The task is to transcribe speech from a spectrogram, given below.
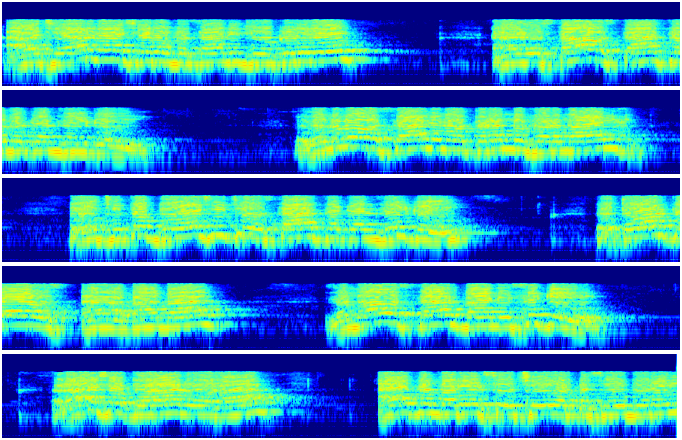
هغه چې هر ځای شر او فساد جوړ کړی دی نو ستا استاد ته به کنزل کوي زموږ استاد محترم به فرمایل وای چې ته بویا شي چې استاد ته کنزل کوي نو ته ورته بابا زما استاد باندې سکه راشه قران ورا آیت نمبر 106 ورپسې وګورئ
